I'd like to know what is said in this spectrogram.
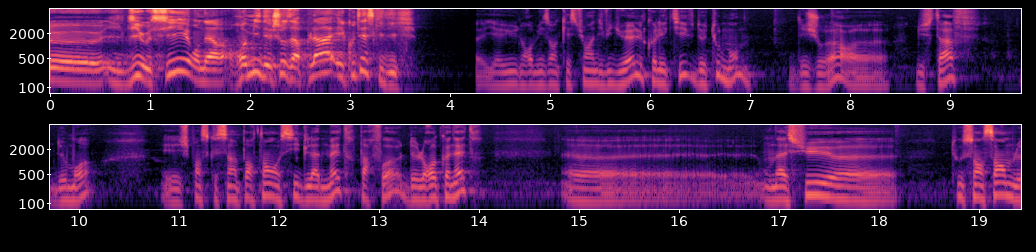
euh, il dit aussi on a remis des choses à plat. Écoutez ce qu'il dit. Il y a eu une remise en question individuelle, collective, de tout le monde, des joueurs, euh, du staff, de moi. Et je pense que c'est important aussi de l'admettre parfois, de le reconnaître. Euh, on a su euh, tous ensemble,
